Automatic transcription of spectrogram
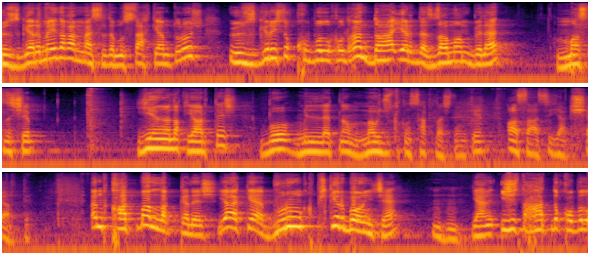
o'zgarmaydigan masalada mustahkam turish o'zgarishni qabul qiladigan doirada zamon bilan moslashib yangilik yaratish bu millatning mavjudligini saqlashniki asosiy yoki sharti endi qatmonliq qilish yoki burungi fikr bo'yicha ya'ni ijtihodni qabul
